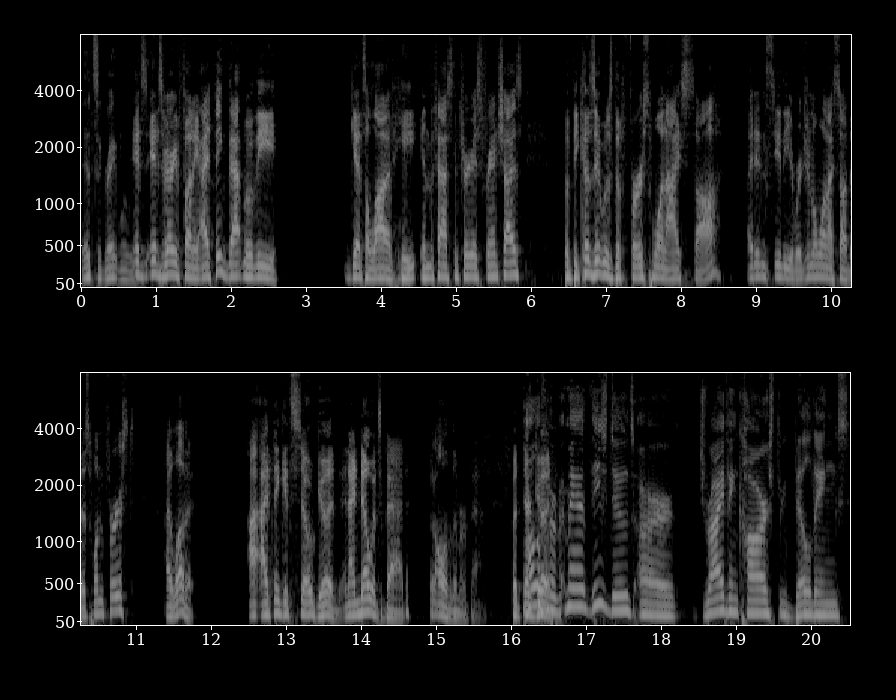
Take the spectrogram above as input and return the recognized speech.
it's a great movie. It's it's very funny. I think that movie gets a lot of hate in the Fast and Furious franchise, but because it was the first one I saw, I didn't see the original one. I saw this one first. I love it. I, I think it's so good, and I know it's bad, but all of them are bad. But they're All good. of them are, man, these dudes are driving cars through buildings,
